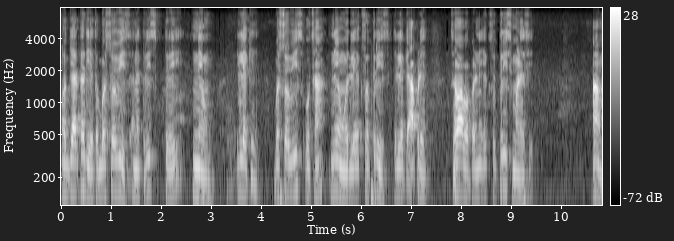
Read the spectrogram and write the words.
અગિયાર કરીએ તો બસો વીસ અને ત્રીસ ત્રી નેવું. એટલે કે બસો વીસ ઓછા નેવું એટલે એકસો ત્રીસ. એટલે કે આપણે જવાબ આપણને એકસો ત્રીસ મળે છે. આમ,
